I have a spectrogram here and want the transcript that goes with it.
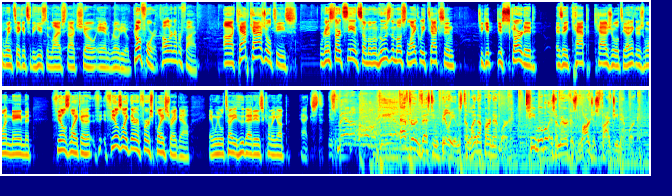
to win tickets to the Houston Livestock Show and Rodeo. Go for it. Caller number five. Uh, cap casualties. We're going to start seeing some of them. Who is the most likely Texan to get discarded as a cap casualty? I think there's one name that feels like a feels like they're in first place right now, and we will tell you who that is coming up next. After investing billions to light up our network, T-Mobile is America's largest 5G network.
